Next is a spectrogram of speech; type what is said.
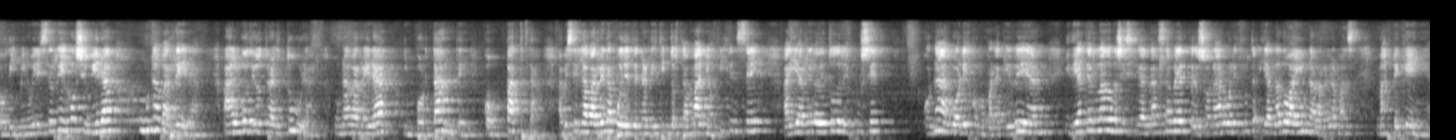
o disminuir ese riesgo si hubiera una barrera, algo de otra altura, una barrera importante, compacta. A veces la barrera puede tener distintos tamaños. Fíjense, ahí arriba de todo les puse con árboles como para que vean y de aquel lado, no sé si se alcanza a ver, pero son árboles, frutas, y al lado hay una barrera más, más pequeña.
